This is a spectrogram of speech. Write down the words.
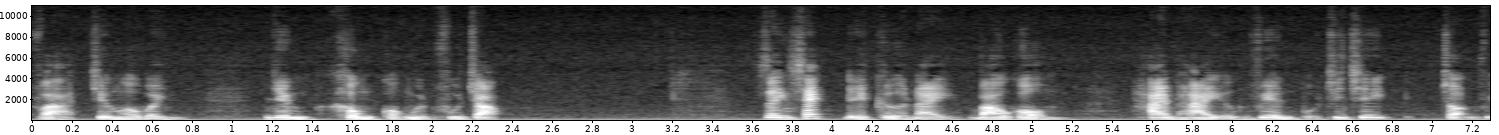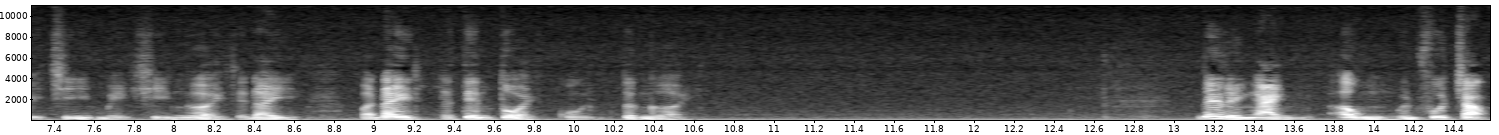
và Trương Hòa Bình, nhưng không có Nguyễn Phú Trọng. Danh sách đề cử này bao gồm 22 ứng viên Bộ Chính trị chọn vị trí 19 người dưới đây và đây là tên tuổi của từng người. Đây là hình ảnh ông Nguyễn Phú Trọng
